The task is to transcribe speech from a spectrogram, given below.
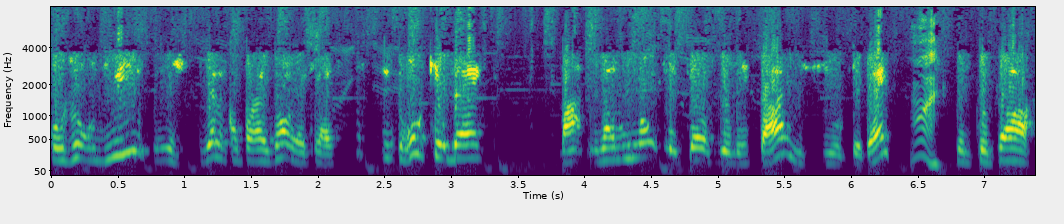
aujourd'hui, je fais la comparaison avec la Hydro-Québec, ben, il alimente les caisses de l'État ici au Québec. Ouais. Quelque part,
